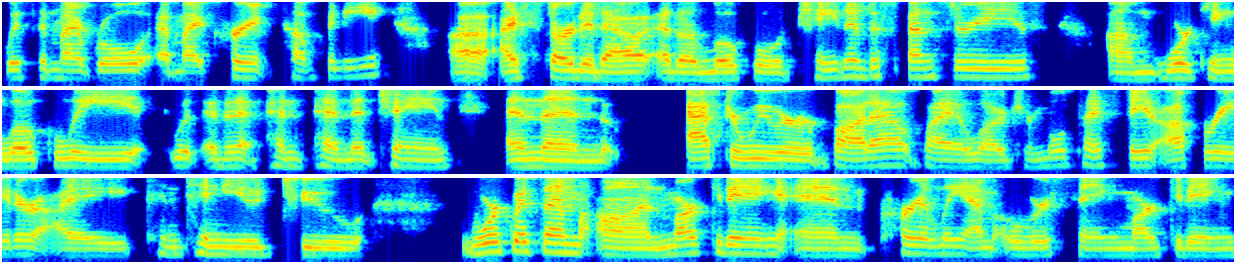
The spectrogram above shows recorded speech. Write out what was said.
within my role at my current company. Uh, I started out at a local chain of dispensaries, um, working locally with an independent chain. And then after we were bought out by a larger multi state operator, I continued to work with them on marketing and currently i'm overseeing marketing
